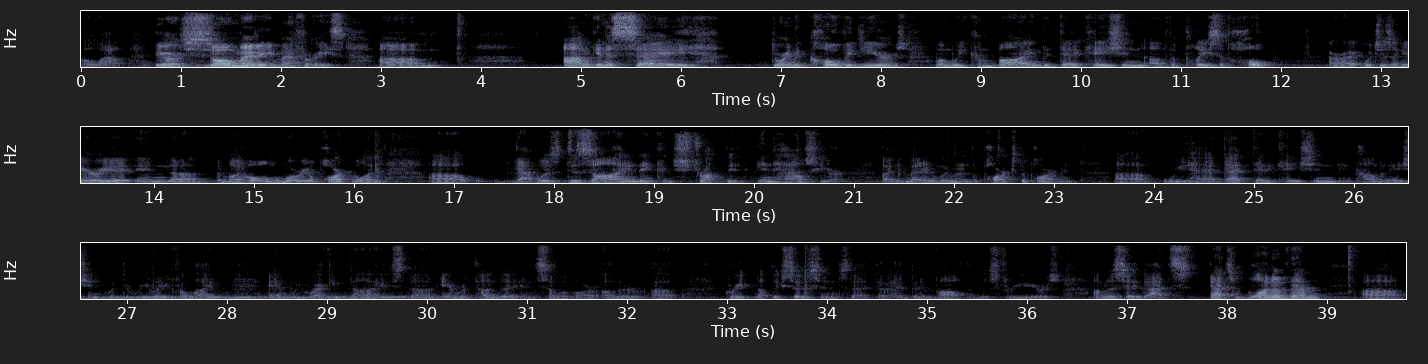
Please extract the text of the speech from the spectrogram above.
Oh, wow. There are so many memories. Um, I'm going to say during the COVID years, when we combined the dedication of the Place of Hope, all right, which is an area in uh, the Mudhole Memorial Park 1 uh, that was designed and constructed in house here by the men and women of the Parks Department. Uh, we had that dedication in combination with the Relay for Life, and we recognized uh, Rotunda and some of our other uh, great Nutley citizens that, that have been involved in this for years. I'm going to say that's that's one of them. Uh,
